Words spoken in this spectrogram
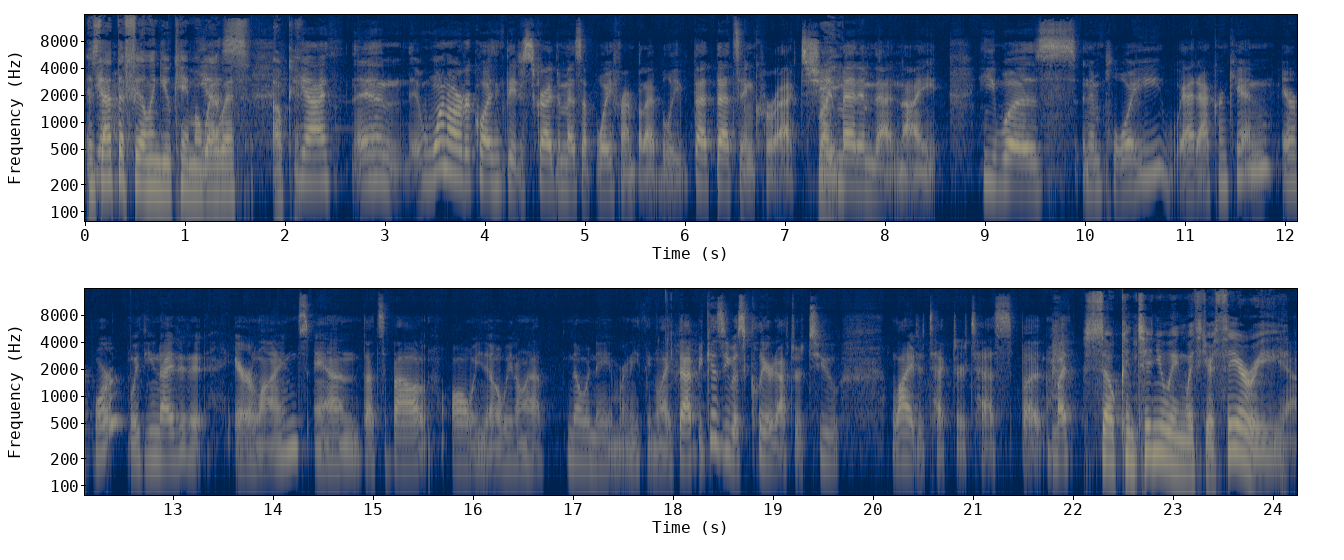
Is Yeah. that the feeling you came away Yes. with? Okay. Yeah, I th- and one article I think they described him as a boyfriend, but I believe that that's incorrect. She Right. had met him that night. He was an employee at Akron Canton Airport with United Airlines, and that's about all we know. We don't have know a name or anything like that because he was cleared after two lie detector tests. But my So continuing with your theory, Yeah.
